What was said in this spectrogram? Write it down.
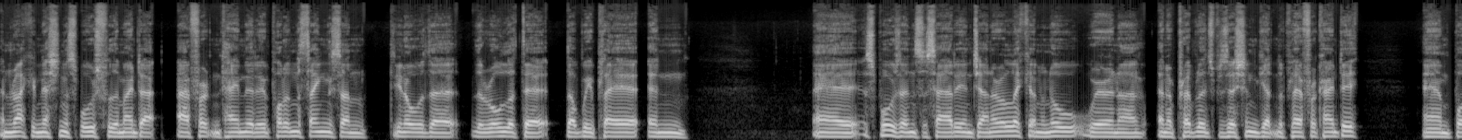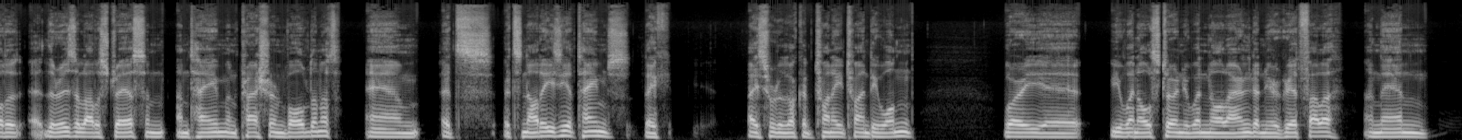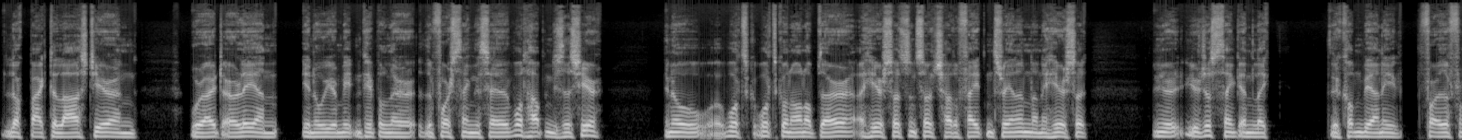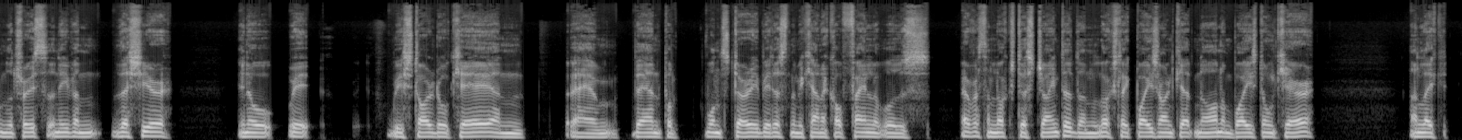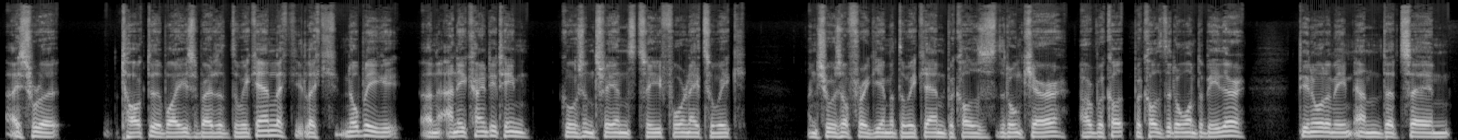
in recognition, I suppose, for the amount of effort and time they do put into things, and you know the the role that the that we play in, uh, I suppose, in society in general. Like, and I know we're in a in a privileged position getting to play for county, um, but it, there is a lot of stress and, and time and pressure involved in it. Um, it's it's not easy at times. Like I sort of look at 2021 where you, uh, you win Ulster and you win All Ireland and you're a great fella. And then look back to last year and we're out early and, you know, you're meeting people and they're, the first thing they say, what happened this year? You know, what's what's going on up there? I hear such and such had a fight in training and I hear so you're you're just thinking like there couldn't be any further from the truth. And even this year, you know, we we started okay and um, then but once Derry beat us in the McKenna Cup final, it was everything looks disjointed and it looks like boys aren't getting on and boys don't care. And like I sort of talked to the boys about it the weekend. Like like nobody on any county team goes and trains three, four nights a week and shows up for a game at the weekend because they don't care or because because they don't want to be there. Do you know what I mean? And that's um,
